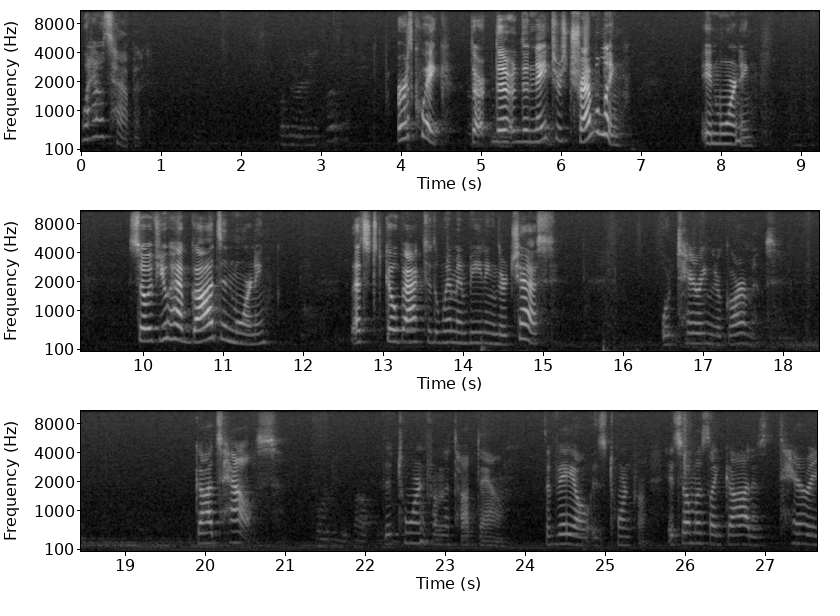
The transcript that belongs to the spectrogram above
What else happened? Earthquake. The, the, the nature's trembling in mourning. So if you have gods in mourning, let's go back to the women beating their chest or tearing their garments. God's house, the torn from the top down. The veil is torn from. It's almost like God is tearing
